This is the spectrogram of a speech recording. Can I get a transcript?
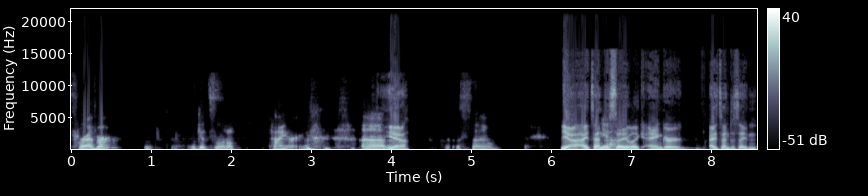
forever it gets a little tiring. um, yeah. So yeah, I tend yeah. to say like anger. I tend to say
